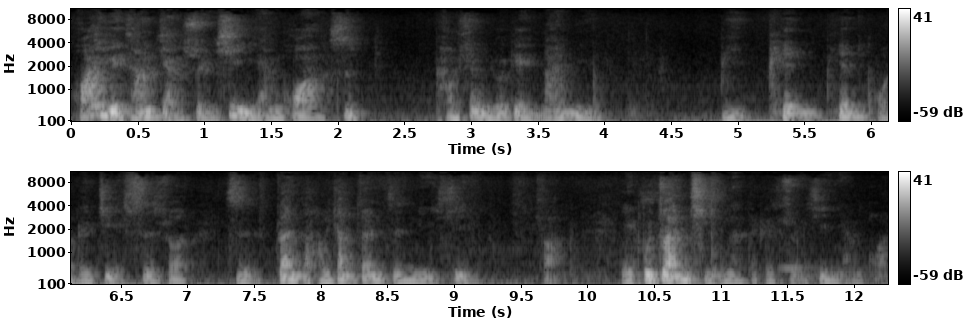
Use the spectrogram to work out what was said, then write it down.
华语也常讲水性杨花，是好像有点男女比偏偏颇的解释，说只专的好像专指女性啊，也不专情了。这个水性杨花。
